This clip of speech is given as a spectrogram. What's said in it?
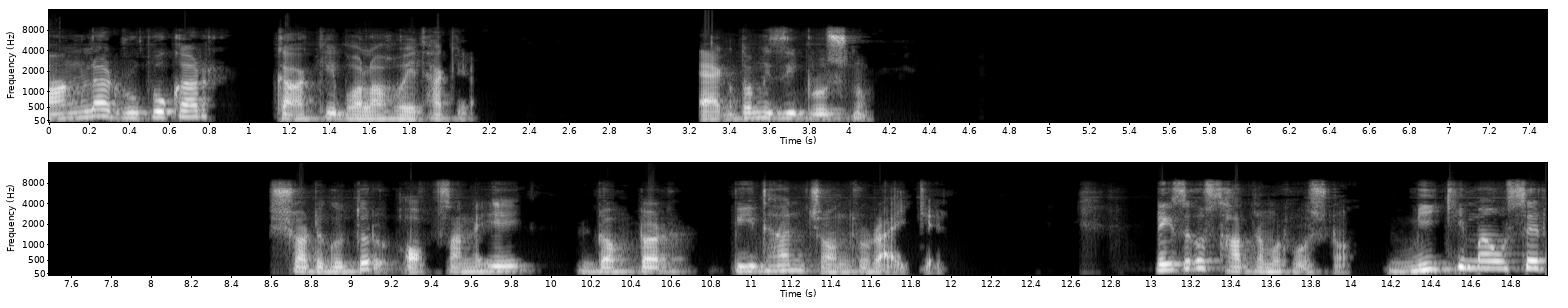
বাংলার রূপকার কাকে বলা হয়ে থাকে? একদম ইজি প্রশ্ন। সঠিক উত্তর অপশান এ ডক্টর বিধান চন্দ্র রায়কে। নেক্সট দেখো সাত নম্বর প্রশ্ন। মিকি মাউসের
